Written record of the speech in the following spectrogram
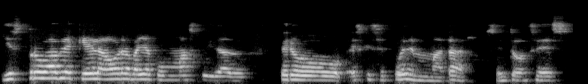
Y es probable que él ahora vaya con más cuidado, pero es que se pueden matar. Entonces,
